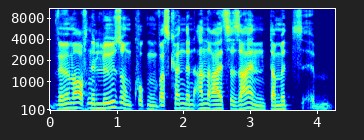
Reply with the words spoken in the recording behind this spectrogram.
wenn wir mal auf eine Lösung gucken, was können denn Anreize sein, damit ähm,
